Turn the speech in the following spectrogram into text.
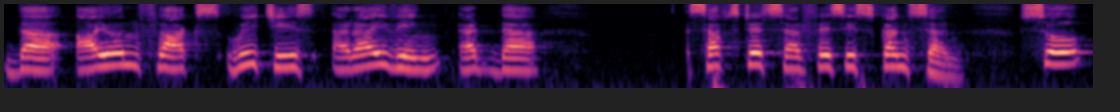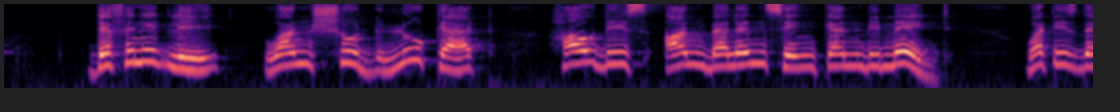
the ion flux which is arriving at the substrate surface is concerned. So, definitely one should look at how this unbalancing can be made. What is the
